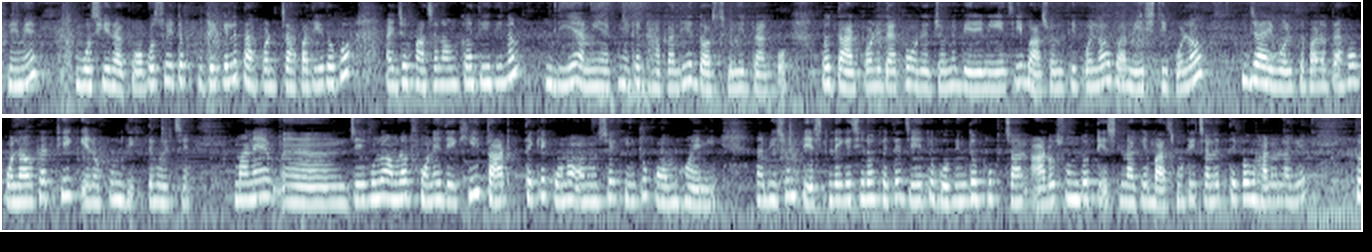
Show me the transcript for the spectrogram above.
ফ্লেমে বসিয়ে রাখব। অবশ্যই এটা ফুটে গেলে তারপর চাপা দিয়ে দেবো। আর যে কাঁচা লঙ্কা দিয়ে দিলাম, দিয়ে আমি এখন এটা ঢাকা দিয়ে দশ মিনিট রাখব। তো তারপরে দেখো ওদের জন্য বেড়ে নিয়েছি বাসন্তী পোলাও বা মিষ্টি পোলাও, যাই বলতে পারো। দেখো পোলাওটা ঠিক এরকম দেখতে হয়েছে। মানে যেগুলো আমরা ফোনে দেখি, তার থেকে কোনো অংশে কিন্তু কম হয়নি। ভীষণ টেস্ট লেগেছিল খেতে। যেহেতু গোবিন্দভোগ চাল আরও সুন্দর টেস্ট লাগে, বাসমতি চালের থেকেও ভালো লাগে। তো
